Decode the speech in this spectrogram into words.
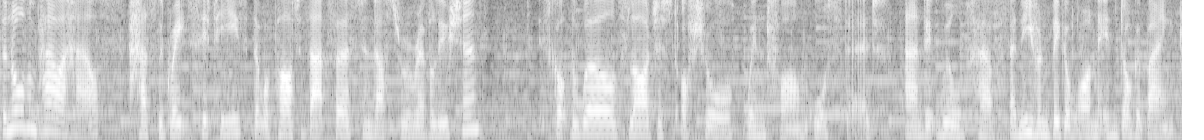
The Northern Powerhouse has the great cities that were part of that first industrial revolution. It's got the world's largest offshore wind farm, Orsted, and it will have an even bigger one in Dogger Bank,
